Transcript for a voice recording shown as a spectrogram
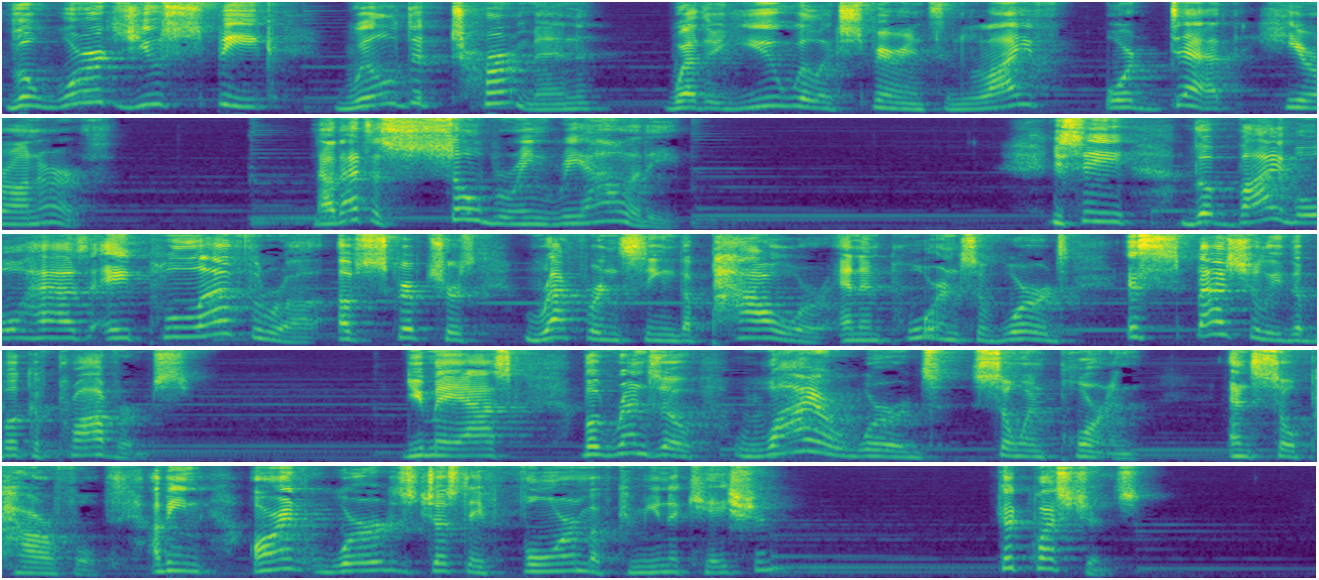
The words you speak will determine whether you will experience life or death here on earth. Now that's a sobering reality. You see, the Bible has a plethora of scriptures referencing the power and importance of words, especially the book of Proverbs. You may ask, but Renzo, why are words so important and so powerful? I mean, aren't words just a form of communication? Good questions.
